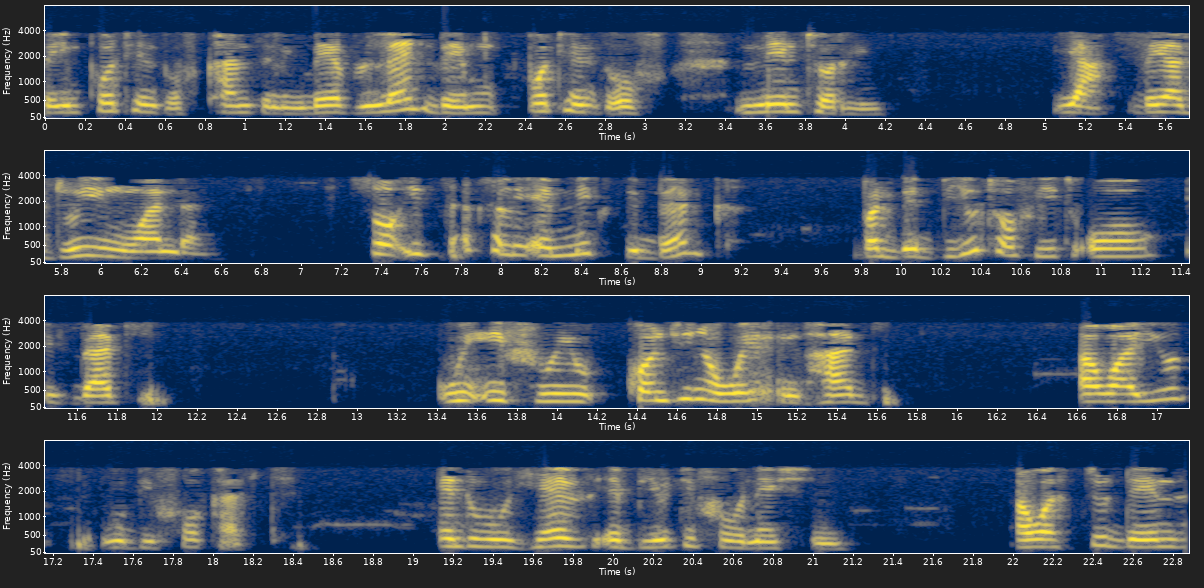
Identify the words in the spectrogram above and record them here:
the importance of counseling. They have learned the importance of mentoring. Yeah, they are doing wonders. So it's actually a mixed bag, but the beauty of it all is that we, if we continue working hard, our youth will be focused and we will have a beautiful nation. Our students,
